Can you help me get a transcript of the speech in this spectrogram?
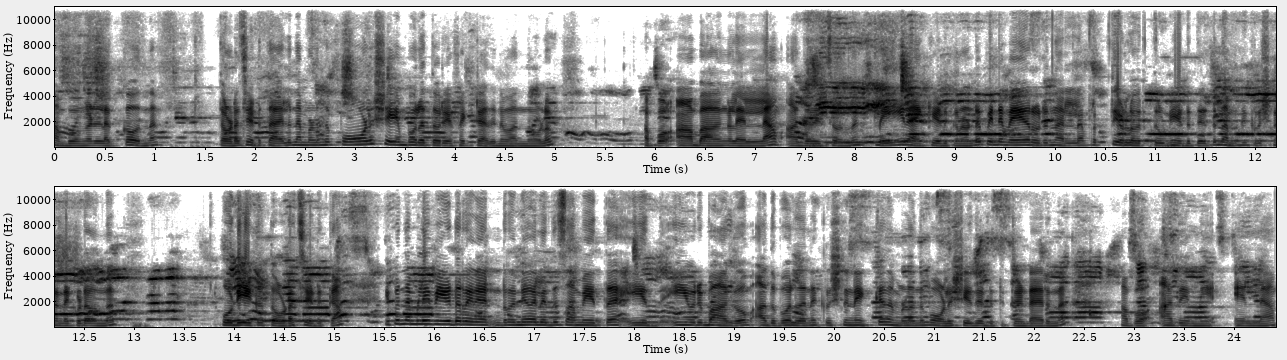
സംഭവങ്ങളിലൊക്കെ ഒന്ന് തുടച്ചെടുത്താൽ നമ്മളൊന്ന് പോളിഷ് ചെയ്യും പോലത്തെ ഒരു എഫക്റ്റ് അതിന് വന്നോളും. അപ്പോൾ ആ ഭാഗങ്ങളെല്ലാം അത് വെച്ചൊന്ന് ക്ലീൻ ആക്കി എടുക്കുന്നുണ്ട്. പിന്നെ വേറൊരു നല്ല വൃത്തിയുള്ള ഒരു തുണി എടുത്തിട്ട് നമുക്ക് കൃഷ്ണന്റെ കൂടെ ഒന്ന് പൊടിയൊക്കെ തുടച്ചെടുക്കാം. ഇപ്പം നമ്മൾ ഈ വീട് റിന്യൂവൽ ചെയ്ത സമയത്ത് ഈ ഈ ഒരു ഭാഗവും അതുപോലെ തന്നെ കൃഷ്ണനെയൊക്കെ നമ്മളൊന്ന് പോളിഷ് ചെയ്ത് എടുത്തിട്ടുണ്ടായിരുന്നു അപ്പോൾ അതിനി എല്ലാം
